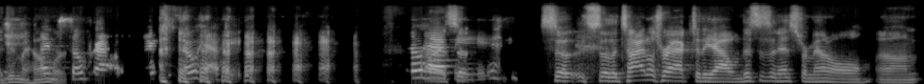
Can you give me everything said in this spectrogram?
I did my homework. I'm so proud. I'm so happy. So right, so- happy. so so the title track to the album this is an instrumental um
